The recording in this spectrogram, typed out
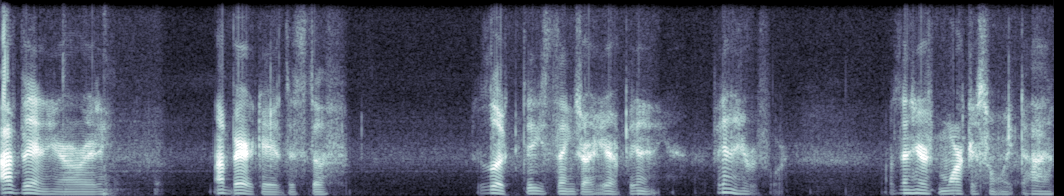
I've been here already. I barricaded this stuff. Look, these things right here. I've been in here. I've been in here before. I was in here with Marcus when we died.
